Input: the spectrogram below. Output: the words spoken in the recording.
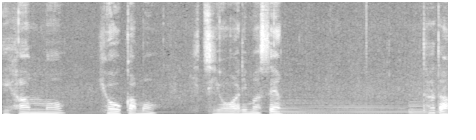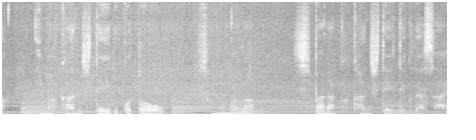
批判も評価も必要ありません。ただ今感じていることをそのまましばらく感じていてください。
